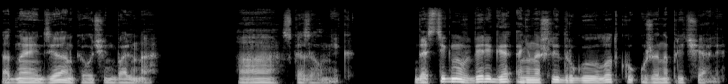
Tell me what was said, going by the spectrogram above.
Одна индианка очень больна». «А, — сказал Ник. Достигнув берега, они нашли другую лодку уже на причале.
